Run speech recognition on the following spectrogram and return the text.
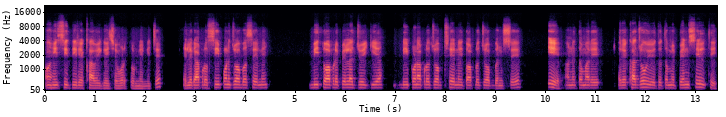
અહીં સીધી રેખા આવી ગઈ છે વર્તુળની નીચે. એટલે કે આપણો સી પણ જોબ હશે નહીં. બી તો આપણે પહેલા જ જોઈ ગયા. ડી પણ આપણો જોબ છે નહીં તો આપણો જોબ બનશે એ. અને તમારે રેખા જોવી હોય તો તમે પેન્સિલથી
